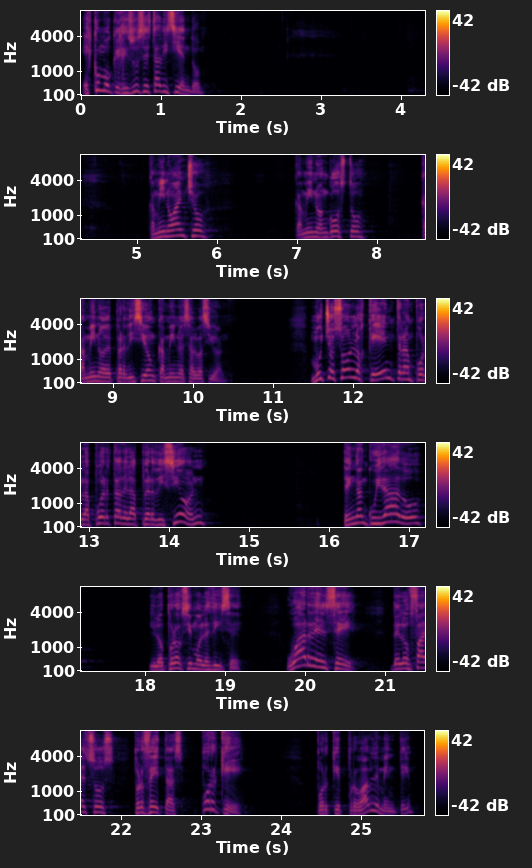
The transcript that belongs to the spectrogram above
Es como que Jesús está diciendo, camino ancho, camino angosto, camino de perdición, camino de salvación. Muchos son los que entran por la puerta de la perdición. Tengan cuidado y lo próximo les dice, guárdense de los falsos profetas. ¿Por qué? Porque probablemente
